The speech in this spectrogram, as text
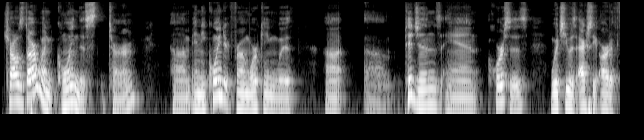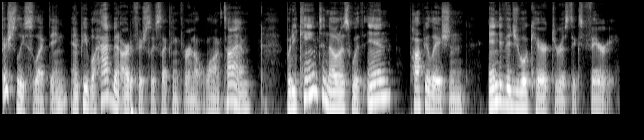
Charles Darwin coined this term, um, and he coined it from working with uh, um, pigeons and horses which he was actually artificially selecting, and people had been artificially selecting for a long time, but he came to notice within population, individual characteristics vary.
